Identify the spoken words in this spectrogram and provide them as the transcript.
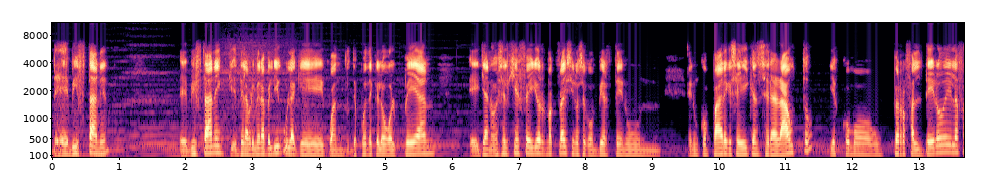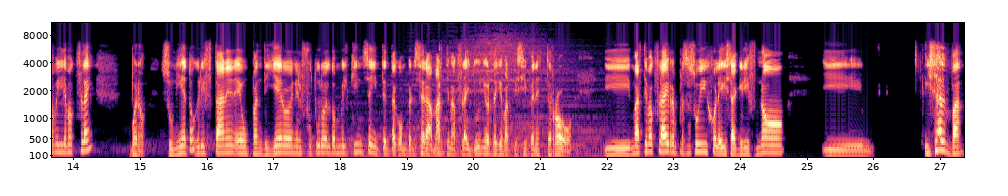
de Biff Tannen. Eh, Biff Tannen de la primera película que cuando después de que lo golpean eh, ya no es el jefe de George McFly, sino se convierte en un, en un compadre que se dedica a encerar auto y es como un perro faldero de la familia McFly. Bueno, su nieto Griff Tannen es un pandillero en el futuro del 2015 e intenta convencer a Marty McFly Jr. de que participe en este robo. Y Marty McFly reemplaza a su hijo, le dice a Griff no y, y salva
